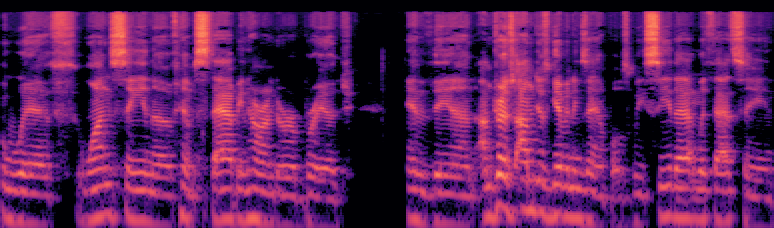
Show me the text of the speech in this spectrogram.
with one scene of him stabbing her under a bridge, and then I'm just I'm just giving examples. We see that Mhm. with that scene,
